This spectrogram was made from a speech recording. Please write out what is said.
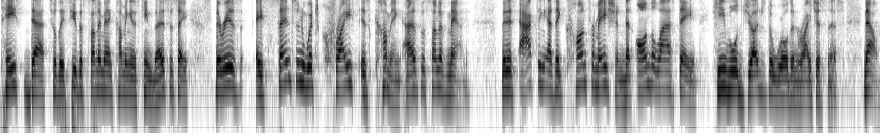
taste death till they see the Son of Man coming in his kingdom. That is to say, there is a sense in which Christ is coming as the Son of Man that is acting as a confirmation that on the last day he will judge the world in righteousness. Now,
